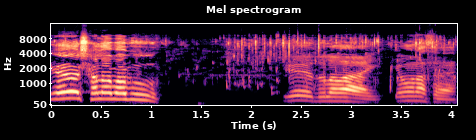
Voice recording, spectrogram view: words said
কে শালা বাবু? কে দুলা ভাই কেমন আছেন?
